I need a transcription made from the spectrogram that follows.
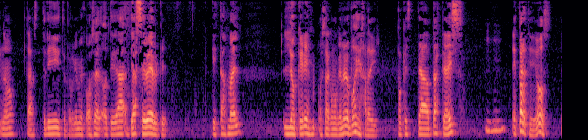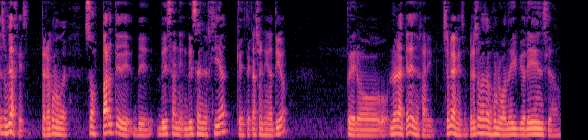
no, estás triste, porque me... o sea, o te, da, te hace ver que, que estás mal, lo querés, o sea, como que no lo puedes dejar de ir, porque te adaptaste a eso. Es parte de vos, es un viaje, pero como que sos parte de, de, de esa, de esa energía, que en este caso es negativa, pero no la querés dejar ir. Son viajes eso, pero eso pasa, por ejemplo, cuando hay violencia, o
